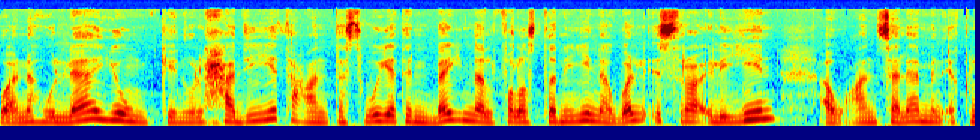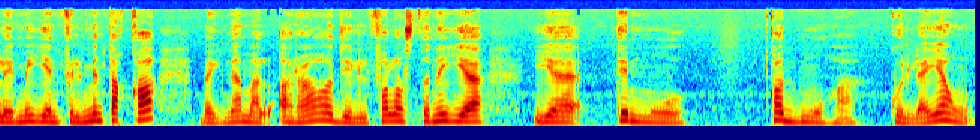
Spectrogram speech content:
وأنه لا يمكن الحديث عن تسوية بين الفلسطينيين والإسرائيليين أو عن سلام إقليمي في المنطقة. بينما الأراضي الفلسطينية يتم قدمها كل يوم.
